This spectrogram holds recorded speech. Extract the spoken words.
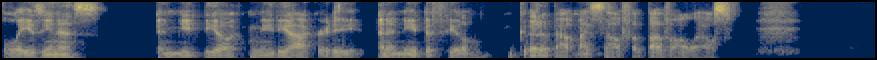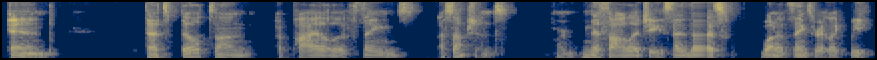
laziness and medio- mediocrity and a need to feel good about myself above all else. And that's built on a pile of things, assumptions or mythologies. And that's one of the things, right? Like we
